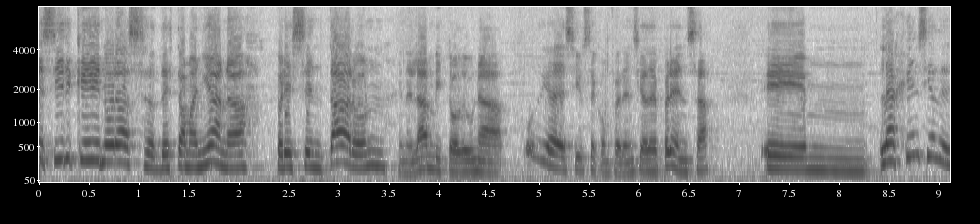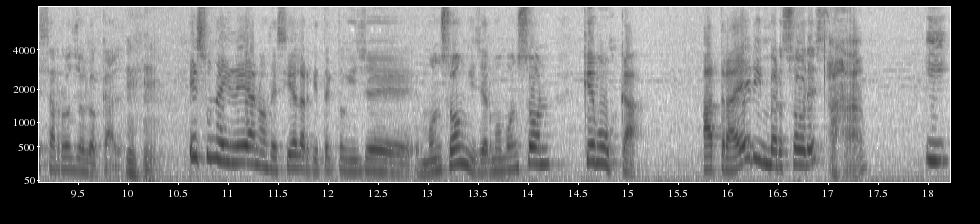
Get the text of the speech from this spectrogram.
decir que en horas de esta mañana presentaron, en el ámbito de una, podría decirse, conferencia de prensa, em, la Agencia de Desarrollo Local. Es una idea, nos decía el arquitecto Guille Monzón, Guillermo Monzón, que busca atraer inversores y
